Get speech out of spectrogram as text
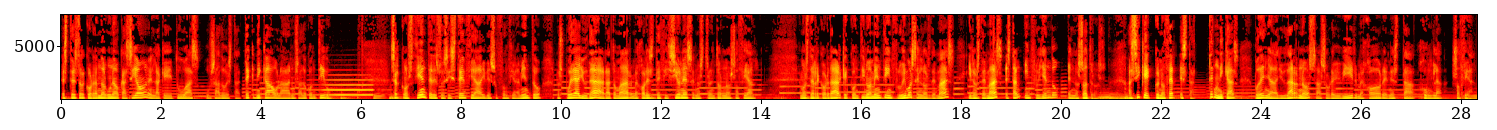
estés recordando alguna ocasión en la que tú has usado esta técnica o la han usado contigo. Ser consciente de su existencia y de su funcionamiento nos puede ayudar a tomar mejores decisiones en nuestro entorno social. Hemos de recordar que continuamente influimos en los demás y los demás están influyendo en nosotros. Así que conocer estas técnicas pueden ayudarnos a sobrevivir mejor en esta jungla social.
